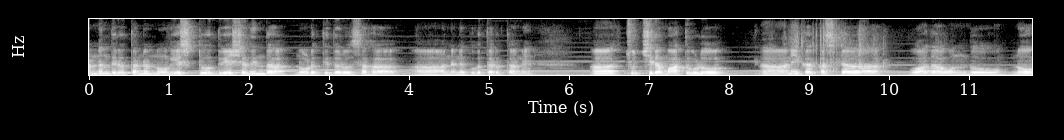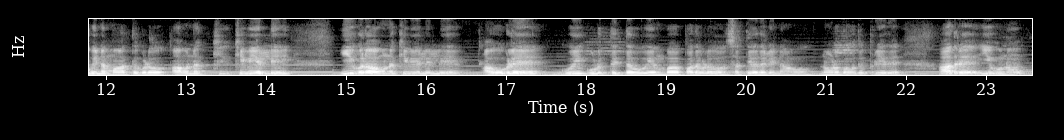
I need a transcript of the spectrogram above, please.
ಅಣ್ಣಂದಿರು ತನ್ನನ್ನು ಎಷ್ಟು ದ್ವೇಷದಿಂದ ನೋಡುತ್ತಿದ್ದರೂ ಸಹ ನೆನಪಿಗೆ ತರುತ್ತಾನೆ. ಚುಚ್ಚಿದ ಮಾತುಗಳು ಅನೇಕ ಕಷ್ಟವಾದ ಒಂದು ನೋವಿನ ಮಾತುಗಳು, ಅವನ ಕಿವಿಯಲ್ಲಿ ಈಗಲೂ ಅವನ ಕಿವಿಯಲ್ಲಿ ಅವುಗಳೇ ಗುಯಿ ಗುಡುತ್ತಿದ್ದವು ಎಂಬ ಪದಗಳು ಸತ್ಯದಲ್ಲಿ ನಾವು ನೋಡಬಹುದು ಪ್ರಿಯದೆ ಆದರೆ ಇವನು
